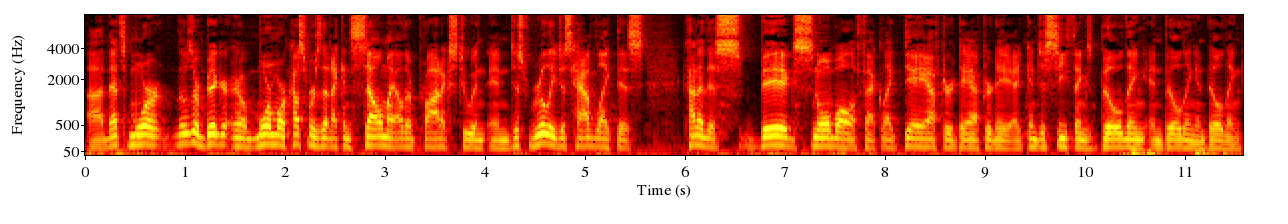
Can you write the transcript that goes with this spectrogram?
Uh, that's more; those are bigger, you know, more and more customers that I can sell my other products to, and, and just really just have like this kind of this big snowball effect, like day after day after day. I can just see things building and building and building.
